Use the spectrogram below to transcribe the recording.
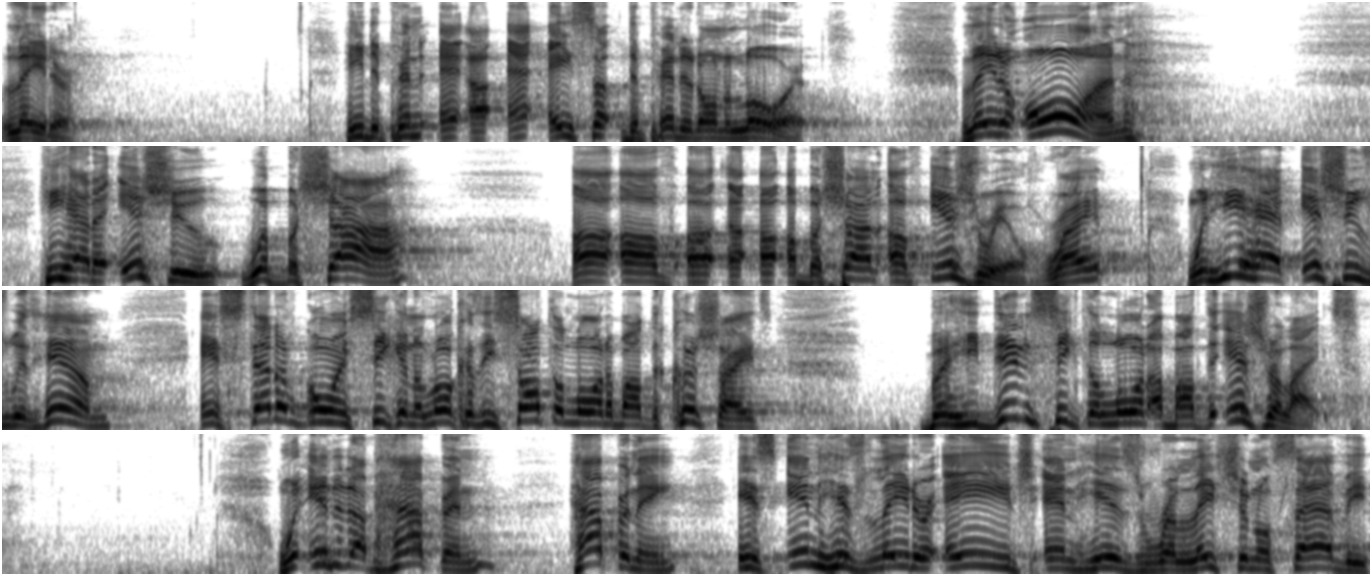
later. He depended, uh, uh Asa depended on the Lord. Later on, he had an issue with Baasha uh, of uh, uh, uh Bashan of Israel, right? When he had issues with him, Instead of going seeking the Lord, because he sought the Lord about the Cushites, but he didn't seek the Lord about the Israelites. What ended up happen, happening is in his later age and his relational savvy,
